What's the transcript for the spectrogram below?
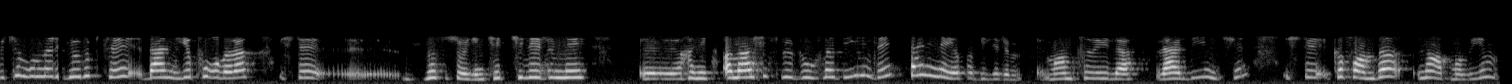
bütün bunları görüp de ben yapı olarak işte e, nasıl söyleyeyim tepkilerimi e, hani anarşist bir ruhla değil de ben ne yapabilirim mantığıyla verdiğim için işte kafamda ne yapmalıyım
